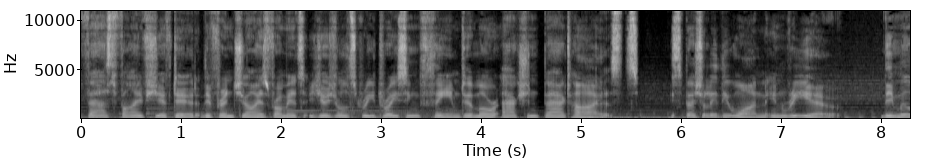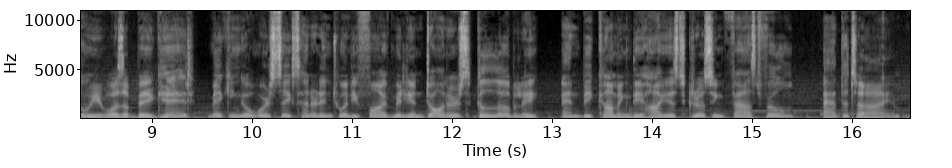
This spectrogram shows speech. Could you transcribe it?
Fast 5 shifted the franchise from its usual street racing theme to more action-packed heists, especially the one in Rio. The movie was a big hit, making over $625 million globally and becoming the highest-grossing Fast film at the time.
